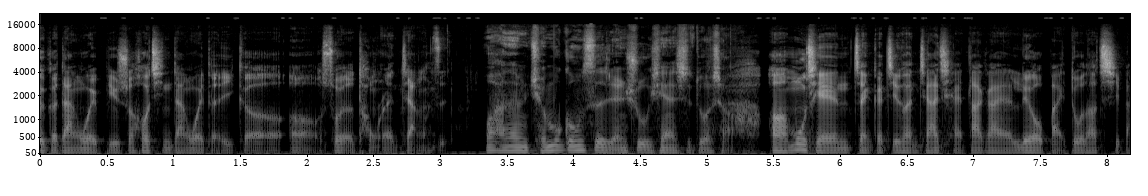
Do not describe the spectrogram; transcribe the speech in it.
各个单位，比如说后勤单位的一个呃所有的同仁这样子。哇，那么全部公司的人数现在是多少呃，目前整个集团加起来大概六百多到七百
